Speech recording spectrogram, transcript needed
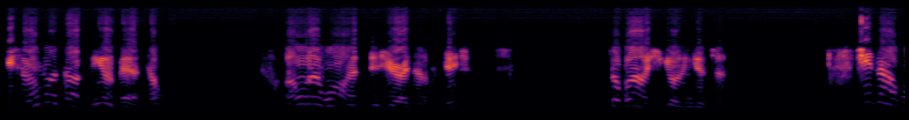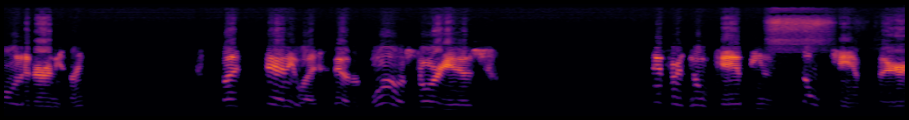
He said, I'm not talking to you in a bad tone. All I want is your identification. So finally she goes and gets it. She's not wanted or anything. But anyway, yeah, the moral of the story is if there's no camping, don't camp there.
